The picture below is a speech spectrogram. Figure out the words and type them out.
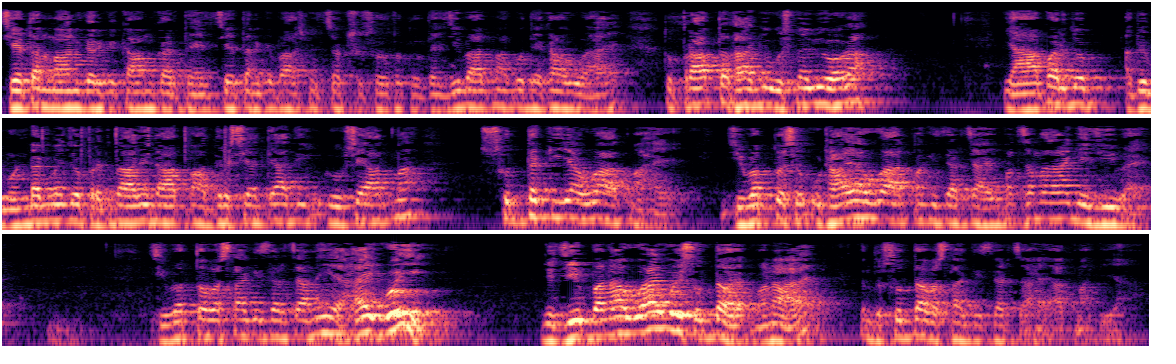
चेतन मान करके काम करते हैं, चेतन के पास में चक्षु स्रोत्र होते हैं, जीवात्मा को देखा हुआ है तो प्राप्त था कि उसमें भी होगा। यहाँ पर जो अभी मुंडक में जो प्रतिपादित आत्मा, दृश्य इत्यादि रूप से आत्मा, शुद्ध किया हुआ आत्मा है। जीवत्व से उठाया हुआ आत्मा की चर्चा है, मत समझना कि जीव है। जीवत्व अवस्था की चर्चा नहीं है है वही जो जीव बना हुआ है, वही शुद्ध बना है, किंतु शुद्ध अवस्था की चर्चा है आत्मा की यहाँ।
